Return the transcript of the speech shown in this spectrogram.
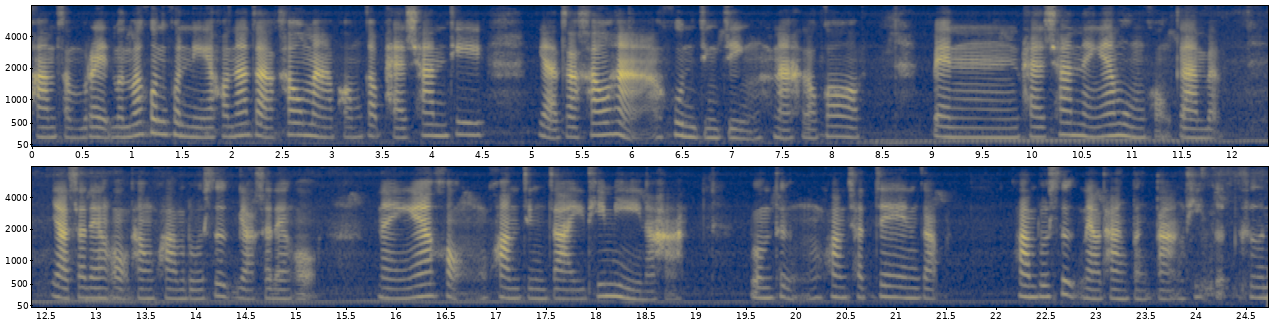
ความสำเร็จ เหมือนว่าคนคนนี้เขาน่าจะเข้ามาพร้อมกับแพชชั่นที่อยากจะเข้าหาคุณจริงๆนะ แล้วก็เป็นแพชชั่นในแง่มุมของการแบบอยากแสดงออกทางความรู้สึก อยากแสดงออกในแง่ของความจริงใจที่มีนะคะ รวมถึงความชัดเจนกับความรู้สึกแนวทางต่างๆที่เกิดขึ้น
